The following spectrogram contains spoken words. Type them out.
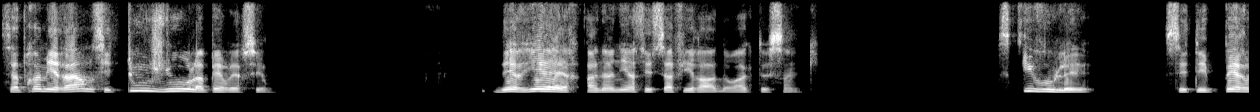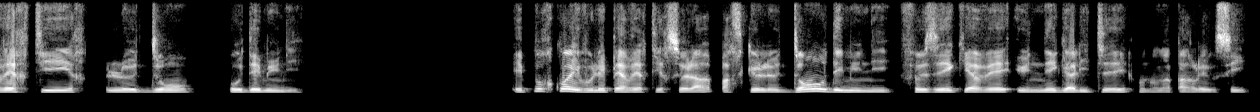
Sa première arme, c'est toujours la perversion. Derrière Ananias et Saphira dans Acte 5, ce qu'il voulait, c'était pervertir le don aux démunis. Et pourquoi il voulait pervertir cela? Parce que le don aux démunis faisait qu'il y avait une égalité, on en a parlé aussi,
